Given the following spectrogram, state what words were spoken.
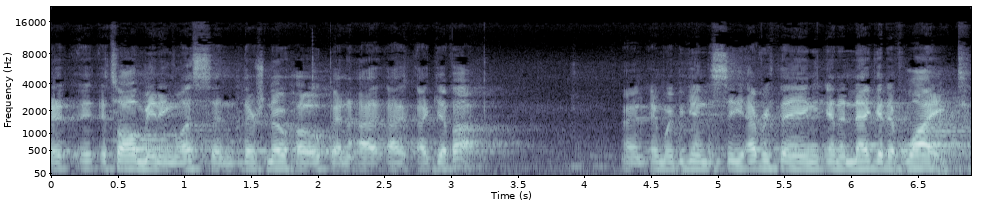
It, it, it's all meaningless and there's no hope, and I, I, I give up. And, and we begin to see everything in a negative light.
